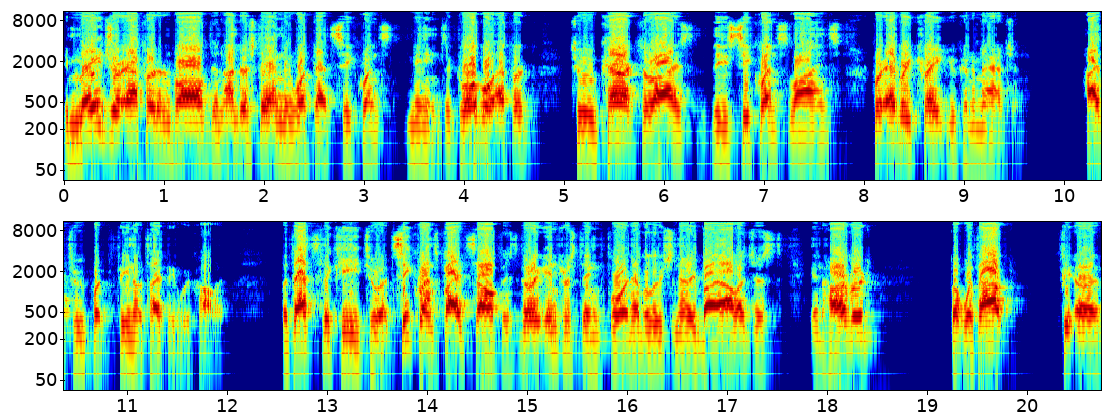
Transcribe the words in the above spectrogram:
A major effort involved in understanding what that sequence means, a global effort to characterize these sequence lines for every trait you can imagine. High throughput phenotyping, we call it. But that's the key to it. Sequence by itself is very interesting for an evolutionary biologist in Harvard, but without uh,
